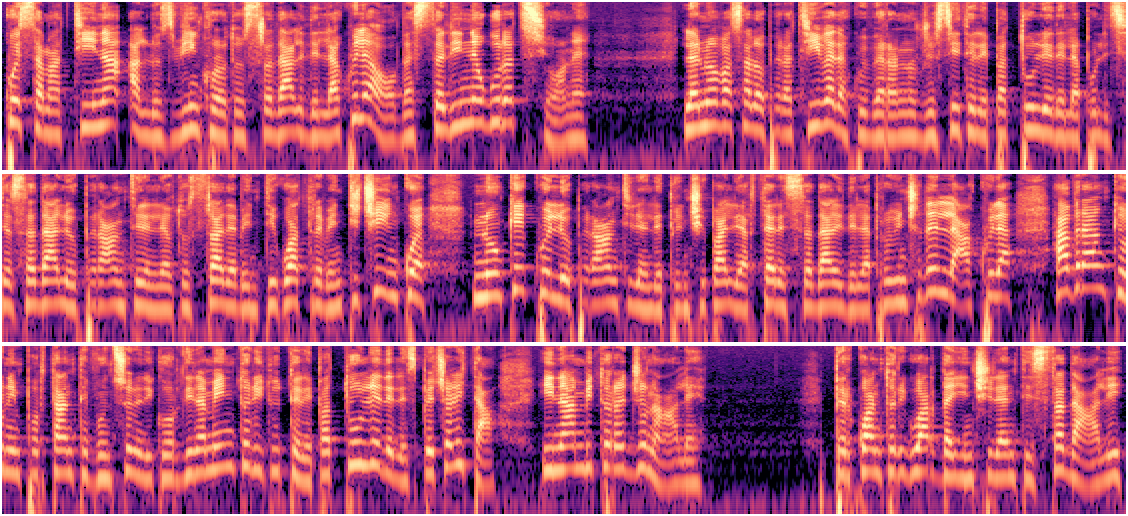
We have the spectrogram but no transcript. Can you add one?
Questa mattina, allo svincolo autostradale dell'Aquila Ovest, l'inaugurazione. La nuova sala operativa, da cui verranno gestite le pattuglie della Polizia Stradale operanti nelle autostrade 24 e 25, nonché quelle operanti nelle principali arterie stradali della provincia dell'Aquila, avrà anche un'importante funzione di coordinamento di tutte le pattuglie delle specialità in ambito regionale. Per quanto riguarda gli incidenti stradali,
